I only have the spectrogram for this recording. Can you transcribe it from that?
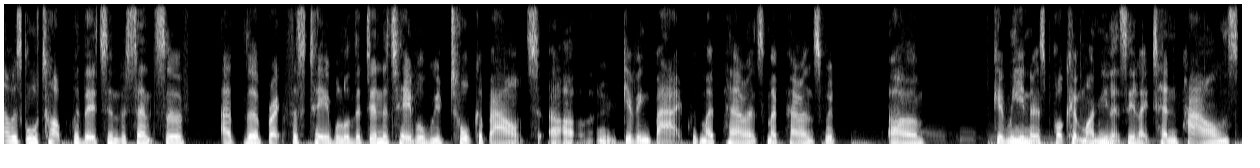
I was brought up with it in the sense of at the breakfast table or the dinner table, we'd talk about um, giving back with my parents. My parents would um, give me, you know, pocket money, let's say like 10 pounds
